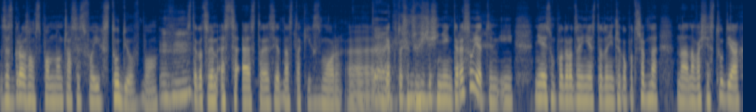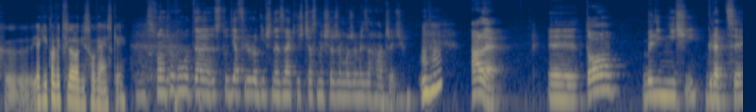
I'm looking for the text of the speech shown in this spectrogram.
ze zgrozą wspomną czasy swoich studiów, bo mhm. z tego co wiem SCS to jest jedna z takich zmor. E, tak. Jak ktoś oczywiście się nie interesuje tym i nie jest mu po drodze i nie jest to do niczego potrzebne na, na właśnie studiach jakiejkolwiek filologii słowiańskiej. Swoją drogą te studia filologiczne za jakiś czas myślę, że możemy zahaczyć. Mhm. Ale y, to byli mnisi greccy,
